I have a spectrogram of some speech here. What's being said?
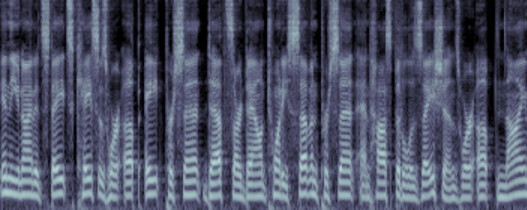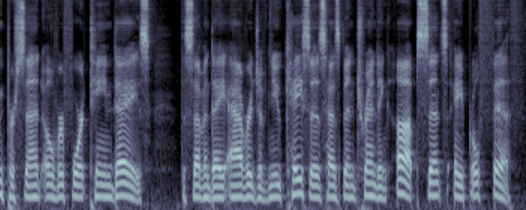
In the United States, cases were up 8%, deaths are down 27%, and hospitalizations were up 9% over 14 days. The seven day average of new cases has been trending up since April 5th.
